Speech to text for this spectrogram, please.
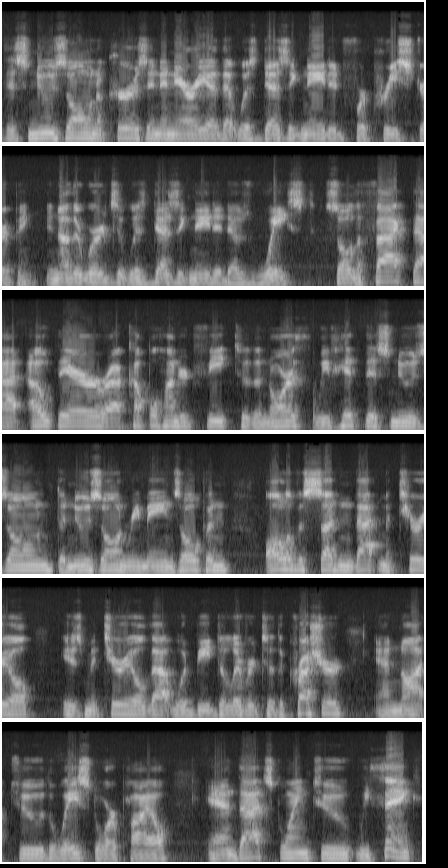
this new zone occurs in an area that was designated for pre stripping. In other words, it was designated as waste. So the fact that out there, a couple hundred feet to the north, we've hit this new zone, the new zone remains open. All of a sudden, that material is material that would be delivered to the crusher and not to the waste ore pile. And that's going to, we think,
